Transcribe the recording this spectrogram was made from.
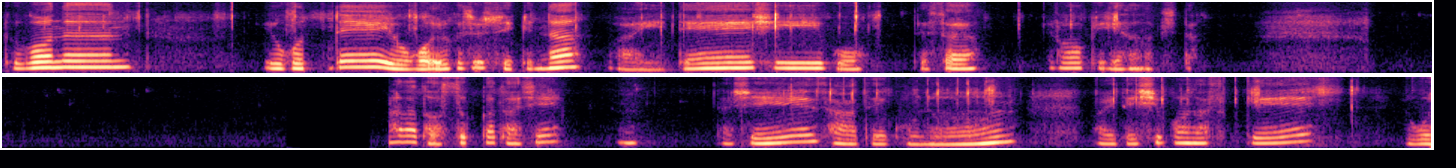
그거는 요거 대 요거 이렇게 쓸 수 있겠나? Y 대 15 됐어요. 이렇게 계산합시다. 하나 더 쓸까 다시? 음, 다시 4대 9는 y 대 15 하나 쓸게. 요거.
